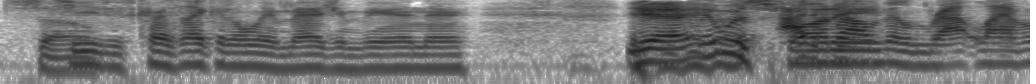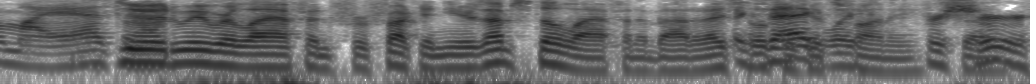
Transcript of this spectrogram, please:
So Jesus Christ, I could only imagine being there. Yeah, it was funny. I'd probably been rat laughing my ass dude. off. We were laughing for fucking years. I'm still laughing about it. I still think it's funny for So- sure.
